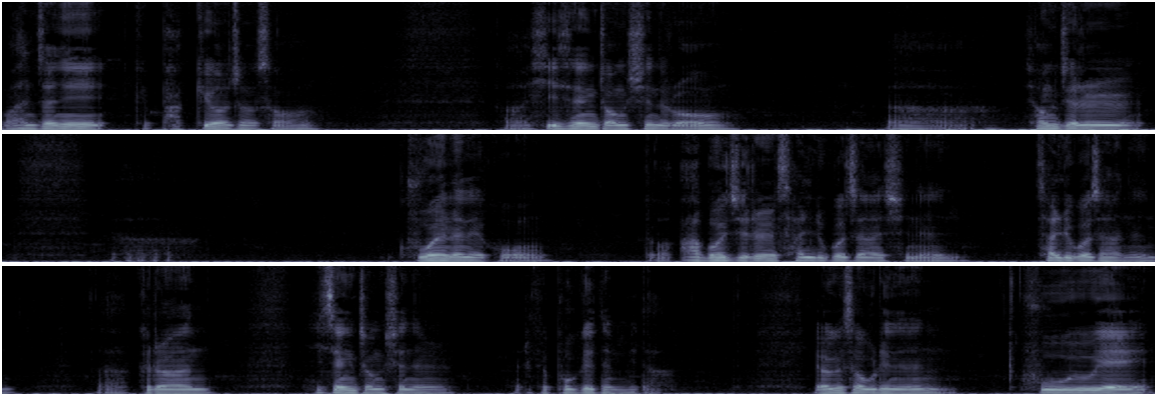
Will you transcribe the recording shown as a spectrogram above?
완전히 바뀌어져서 어, 희생 정신으로 어, 형제를 어, 구해내고 또 아버지를 살리고자 하시는 살리고자 하는 어, 그러한 희생 정신을 이렇게 보게 됩니다. 여기서 우리는 후에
